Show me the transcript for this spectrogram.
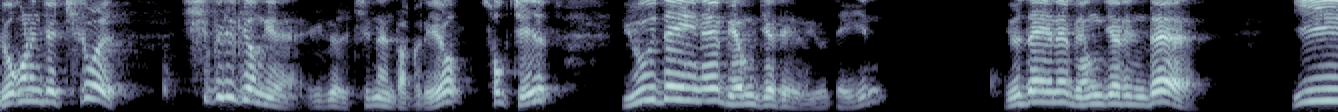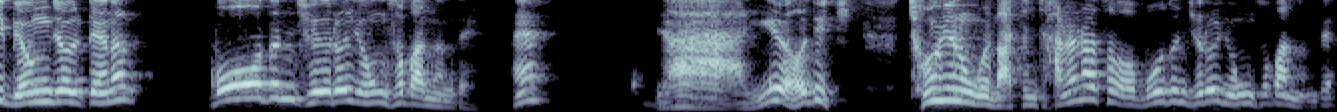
요거는 이제 7월 10일경에 이걸 지낸다 그래요. 속죄일. 유대인의 명절이에요, 유대인. 유대인의 명절인데, 이 명절 때는 모든 죄를 용서받는데, 에? 야, 이게 어디 정해놓은 거야. 나좀 잘해놔서 모든 죄를 용서받는데.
